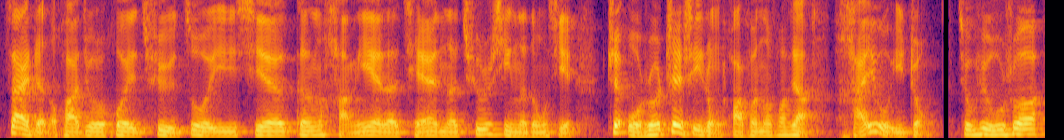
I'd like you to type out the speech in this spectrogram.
再者的话，就会去做一些跟行业的前沿的趋势性的东西。这我说这是一种划分的方向。还有一种，就譬如说，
